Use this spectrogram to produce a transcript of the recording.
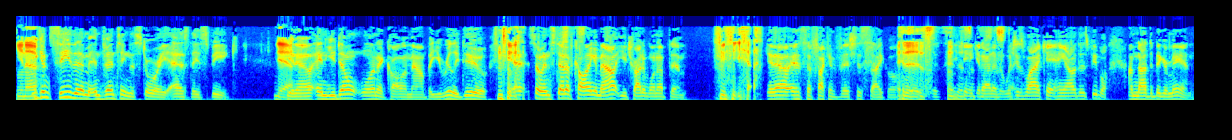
you know you can see them inventing the story as they speak. yeah You know, and you don't want to call them out, but you really do. yeah So instead of calling them out, you try to one up them. yeah You know, it's a fucking vicious cycle. it is. It's- you can't get out of it, which cycle. is why I can't hang out with those people. I'm not the bigger man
